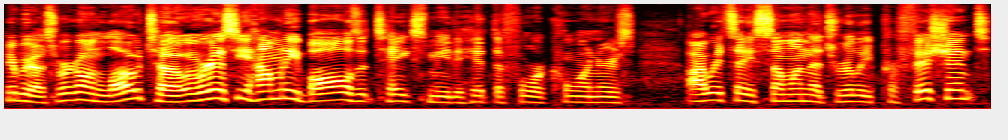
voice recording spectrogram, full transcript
here we go. So we're going low toe, and we're to see how many balls it takes me to hit the four corners I would say someone that's really proficient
